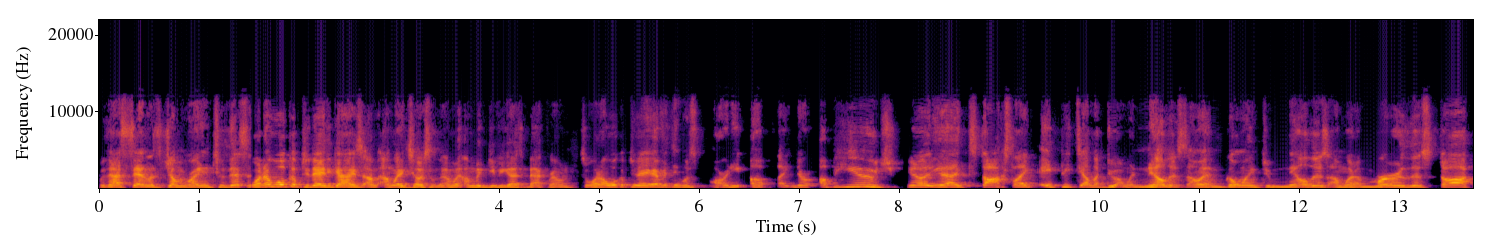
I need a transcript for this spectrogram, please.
with that said, let's jump right into this. When I woke up today, guys, I'm, I'm going to tell you something. I'm, I'm going to give you guys background. So, when I woke up today, everything was already up. Like, they're up huge. You know, yeah, like stocks like APT. I'm like, dude, I'm going to nail this. I am going to nail this. I'm going to murder this stock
